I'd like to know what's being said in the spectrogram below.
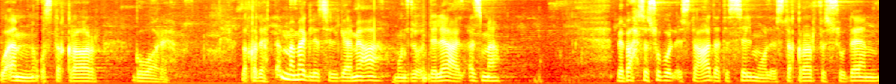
وأمن واستقرار جواره. لقد اهتم مجلس الجامعة منذ اندلاع الأزمة ببحث سبل استعادة السلم والاستقرار في السودان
